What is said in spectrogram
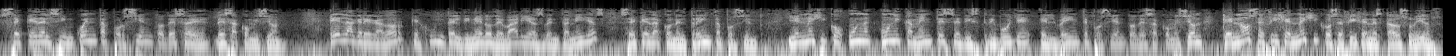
se queda el 50% de, ese, de esa comisión. El agregador que junta el dinero de varias ventanillas se queda con el 30%. Y en México una, únicamente se distribuye el 20% de esa comisión que no se fija en México, se fija en Estados Unidos.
